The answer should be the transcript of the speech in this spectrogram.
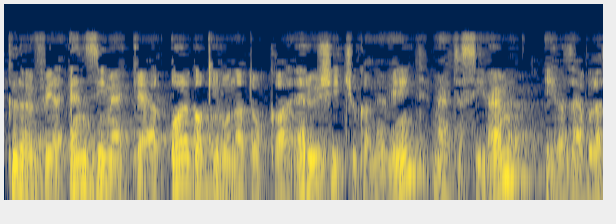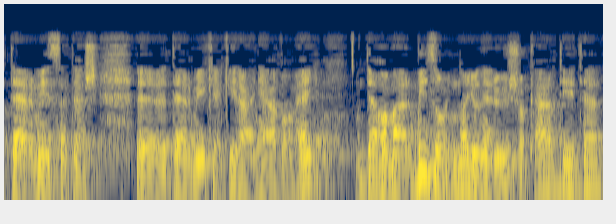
különféle enzimekkel, algakivonatokkal erősítsük a növényt, mert a szívem igazából a természetes termékek irányába megy, de ha már bizony nagyon erős a kártétel,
